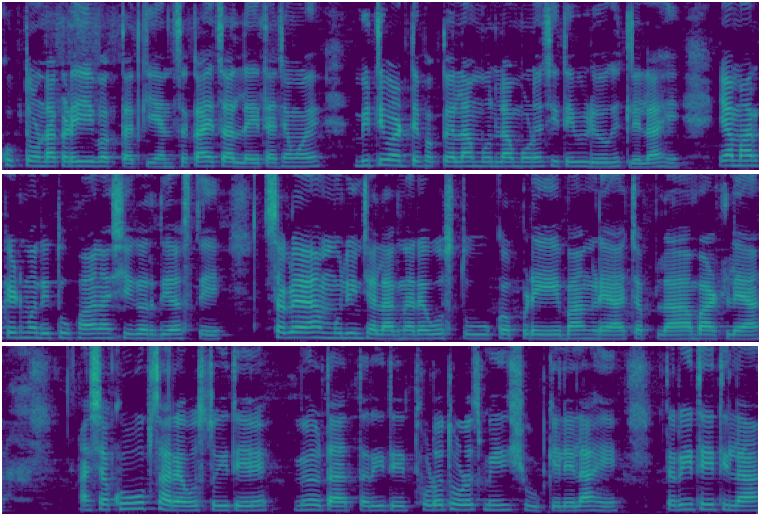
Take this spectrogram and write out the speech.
खूप तोंडाकडेही बघतात की यांचं काय चाललं आहे त्याच्यामुळे भीती वाटते. फक्त लांबून लांबूनच इथे व्हिडिओ घेतलेला आहे. या मार्केटमध्ये तुफान अशी गर्दी असते. सगळ्या मुलींच्या लागणाऱ्या वस्तू कपडे बांगड्या चपला बाटल्या अशा खूप साऱ्या वस्तू इथे मिळतात. तर इथे थोडं थोडंच मी शूट केलेलं आहे. तर इथे तिला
